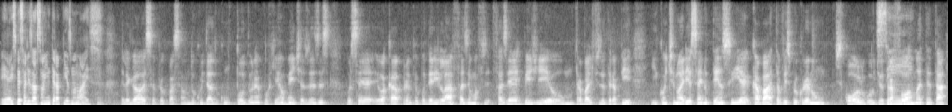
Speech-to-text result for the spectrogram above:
é, especialização em terapias manuais. É legal essa preocupação do cuidado com todo, né? Porque realmente, às vezes, você eu acabo, por exemplo, eu poderia ir lá fazer uma fazer RPG ou um trabalho de fisioterapia e continuaria saindo tenso e acabar talvez procurando um psicólogo ou de Sim. outra forma tentar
